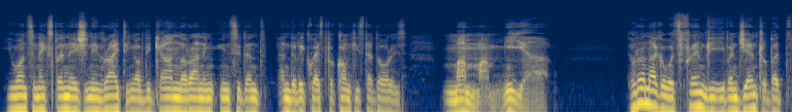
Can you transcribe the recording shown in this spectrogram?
He wants an explanation in writing of the gun-running incident and the request for conquistadores. Mamma mia! Toranaga was friendly, even gentle, but,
